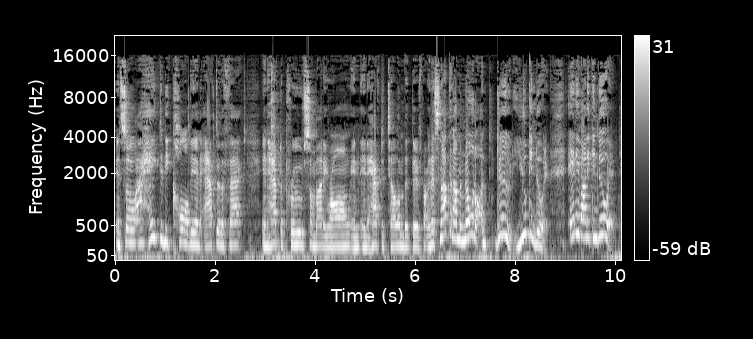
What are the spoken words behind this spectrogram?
and so I hate to be called in after the fact and have to prove somebody wrong and, and have to tell them that there's problem. And it's not that I'm a know-it-all. Dude, you can do it. Anybody can do it.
